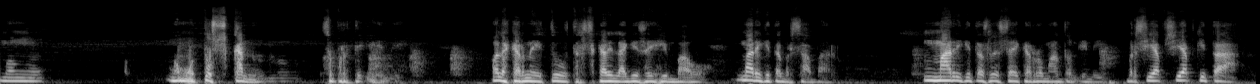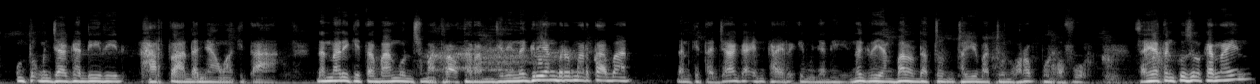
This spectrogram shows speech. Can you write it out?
meng, memutuskan seperti ini. Oleh karena itu, sekali lagi saya himbau, mari kita bersabar. Mari kita selesaikan Ramadan ini. Bersiap-siap kita untuk menjaga diri, harta, dan nyawa kita. Dan mari kita bangun Sumatera Utara menjadi negeri yang bermartabat. Dan kita jaga NKRI menjadi negeri yang baldatun tayyibatun warabbun wafur. Saya Tengku Zulkarnain,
